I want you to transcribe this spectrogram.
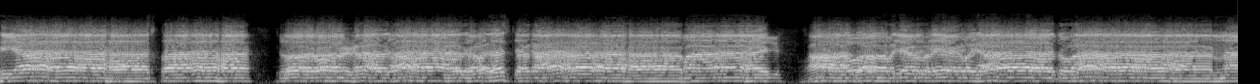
dhiyastah स्वरषदाधवदश्चकामय आवमयवयवयातु वाना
